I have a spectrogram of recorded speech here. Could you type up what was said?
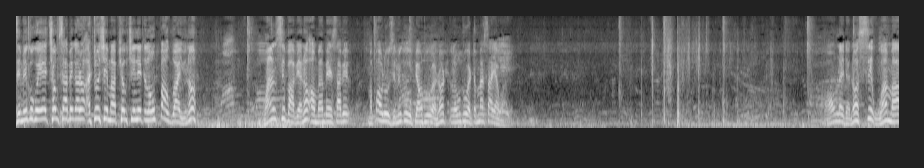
စင်မင်းကိုကိုရဲ့ချုပ်စားဘက်ကတော့အတွတ်ရှိမှာဖြုတ်ချင်းလေးတစ်လုံးပေါက်သွားပြီနော်ဝမ်းစစ်ပါဗျာနော်အောင်ပန်းပဲစားဘက်မပေါက်လို့စင်မင်းကိုကိုပြောင်းထိုးတာနော်တစ်လုံးထိုးတာတမတ်ဆရပါဘူးက ကောင်းလိုက်တာနော်စစ်ဝမ်းပါ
